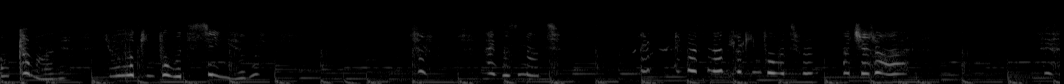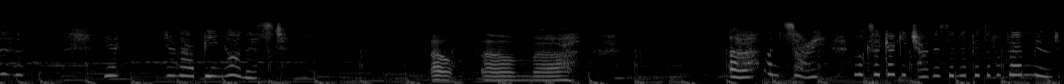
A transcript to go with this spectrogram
Oh, come on. You were looking forward to seeing him. I was not. I, I was not looking forward to it much at all. you're, you're not being honest. Um, um, uh. Uh, I'm sorry. Looks like Aki-chan is in a bit of a bad mood.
